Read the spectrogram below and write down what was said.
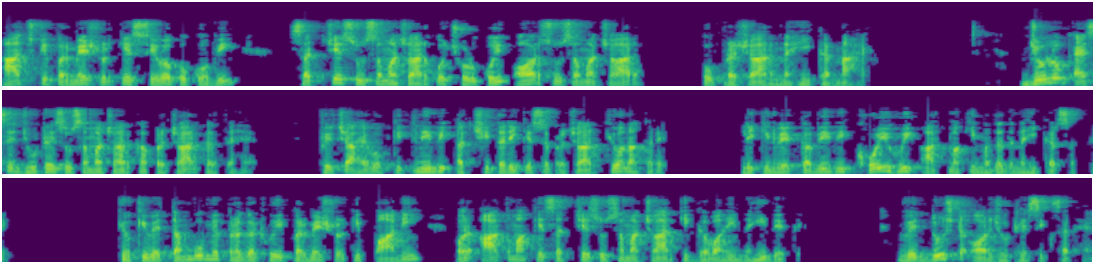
आज के परमेश्वर के सेवकों को भी सच्चे सुसमाचार को छोड़ कोई और सुसमाचार को प्रचार नहीं करना है। जो लोग ऐसे झूठे सुसमाचार का प्रचार करते हैं फिर चाहे वो कितनी भी अच्छी तरीके से प्रचार क्यों ना करे, लेकिन वे कभी भी खोई हुई आत्मा की मदद नहीं कर सकते। क्योंकि वे तंबू में प्रकट हुई परमेश्वर की पानी और आत्मा के सच्चे सुसमाचार की गवाही नहीं देते। वे दुष्ट और झूठे शिक्षक हैं।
